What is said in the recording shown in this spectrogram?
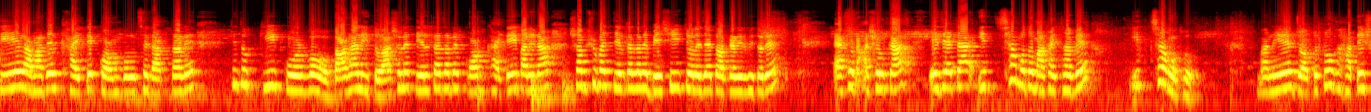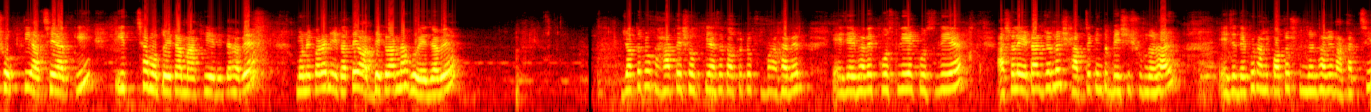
তেল আমাদের খাইতে কম বলছে ডাক্তারে, কিন্তু কি করব? বাঙালি তো, আসলে তেলটা যাতে কম খাইতেই পারি না, সবসময় তেলটা যাতে বেশি চলে যায় তরকারির ভিতরে। এখন আসল কাজ, এই যে এটা ইচ্ছা মতো মাখাইতে হবে, ইচ্ছা মতো। মানে যতটুকু হাতে শক্তি আছে আর কি, ইচ্ছা মতো এটা মাখিয়ে দিতে হবে। মনে করেন এটাতে অর্ধেক রান্না হয়ে যাবে। যতটুকু হাতে শক্তি আছে ততটুকু মাখাবেন এই যে এইভাবে কষলিয়ে কষলিয়ে আসলে এটার জন্য স্বাদটা কিন্তু বেশি সুন্দর হয়। এই যে দেখুন, আমি কত সুন্দরভাবে মাখাচ্ছি।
